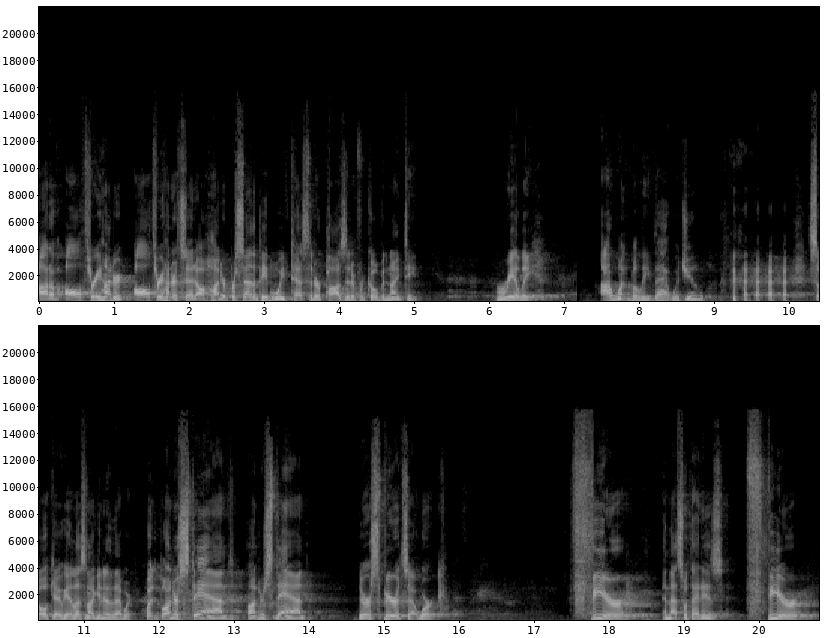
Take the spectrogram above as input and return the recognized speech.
out of all 300, all 300 said 100% of the people we've tested are positive for COVID 19. Really? I wouldn't believe that, would you? so, okay, okay, let's not get into that word. But understand, understand, there are spirits at work. Fear, and that's what that is fear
